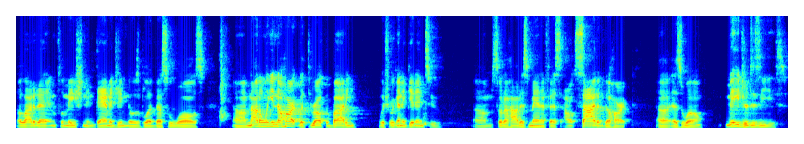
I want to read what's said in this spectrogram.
a lot of that inflammation and damaging those blood vessel walls, um, not only in the heart, but throughout the body, which we're going to get into um, sort of how this manifests outside of the heart uh, as well. Major disease.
